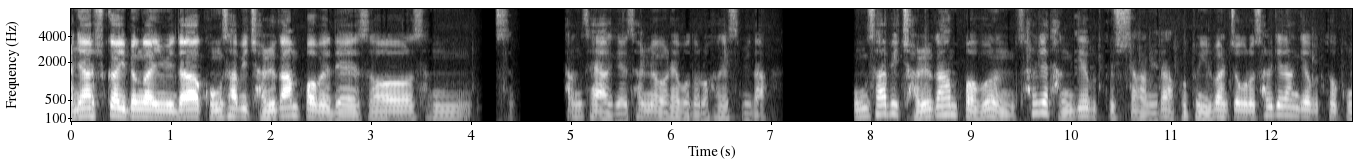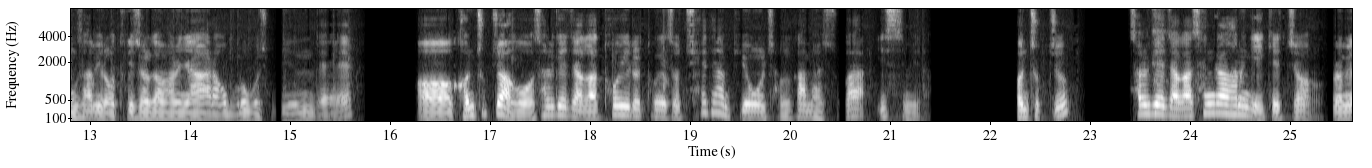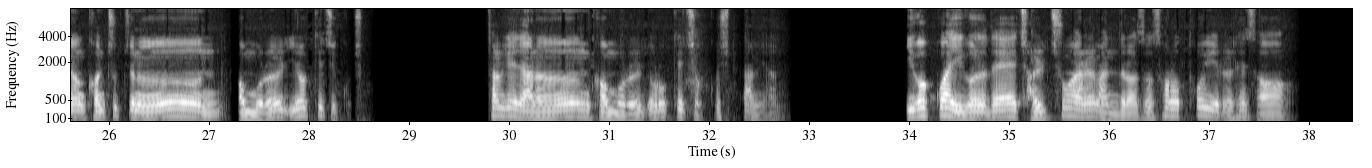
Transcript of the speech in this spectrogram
안녕하십니까 이병관입니다. 공사비 절감법에 대해서 상, 상세하게 설명을 해보도록 하겠습니다. 공사비 절감법은 설계 단계부터 시작합니다. 보통 일반적으로 설계 단계부터 공사비를 어떻게 절감하느냐라고 물어보실 수 있는데 어, 건축주하고 설계자가 토의를 통해서 최대한 비용을 절감할 수가 있습니다. 건축주, 설계자가 생각하는 게 있겠죠. 그러면 건축주는 건물을 이렇게 짓고 싶고 설계자는 건물을 이렇게 짓고 싶다면 이것과 이것의 절충안을 만들어서 서로 토의를 해서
